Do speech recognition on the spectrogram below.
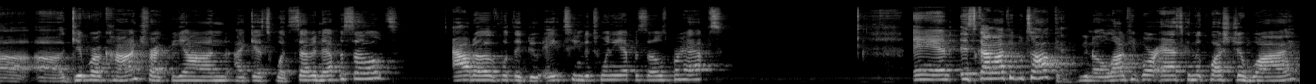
uh, uh, give her a contract beyond, I guess, what, seven episodes out of what they do, 18 to 20 episodes, perhaps. And it's got a lot of people talking. You know, a lot of people are asking the question why,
